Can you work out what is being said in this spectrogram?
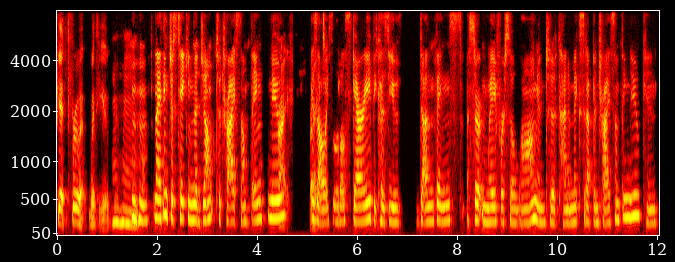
get through it with you. Mm-hmm. mm-hmm. And I think just taking the jump to try something new right. Right. is always a little scary because you've done things a certain way for so long and to kind of mix it up and try something new can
